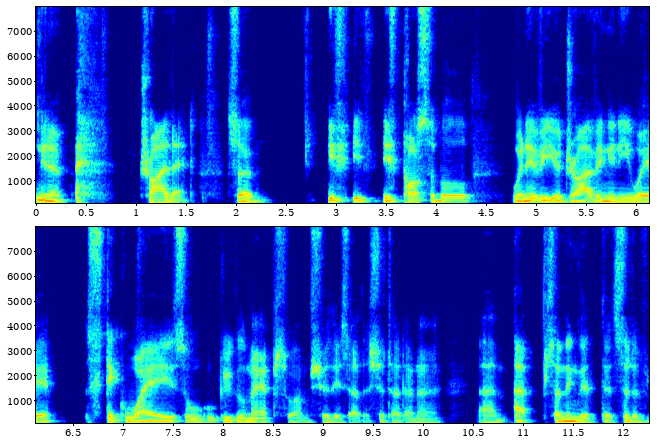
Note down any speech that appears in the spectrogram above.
you know, try that. So, if if if possible, whenever you're driving anywhere, stick Waze or, or Google Maps, or I'm sure there's other shit I don't know, um, up something that that's sort of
